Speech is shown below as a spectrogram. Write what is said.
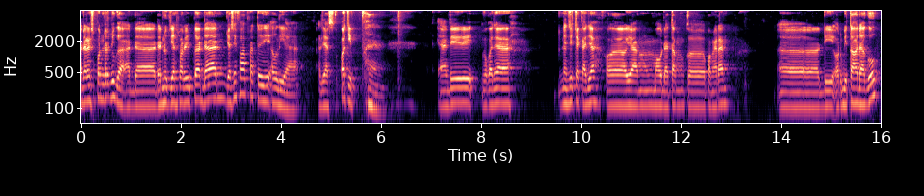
ada responder juga. Ada Danu Tias Pradipta dan Josefa Pratiwi Aulia alias Ocip ya nanti pokoknya nanti cek aja kalau yang mau datang ke pameran. Eh, di Orbita Dago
